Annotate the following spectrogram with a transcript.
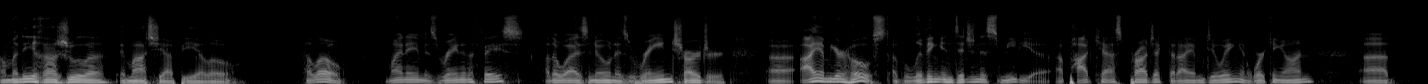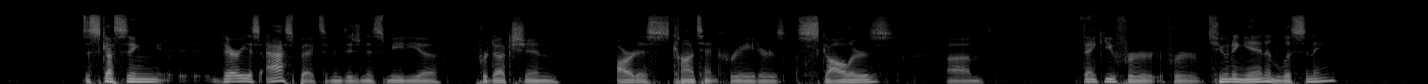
Amani Imachiapielo. Hello, my name is Rain in the Face, otherwise known as Rain Charger. Uh, I am your host of Living Indigenous Media, a podcast project that I am doing and working on, uh, discussing various aspects of Indigenous media, production, artists, content creators, scholars. Um, thank you for, for tuning in and listening.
